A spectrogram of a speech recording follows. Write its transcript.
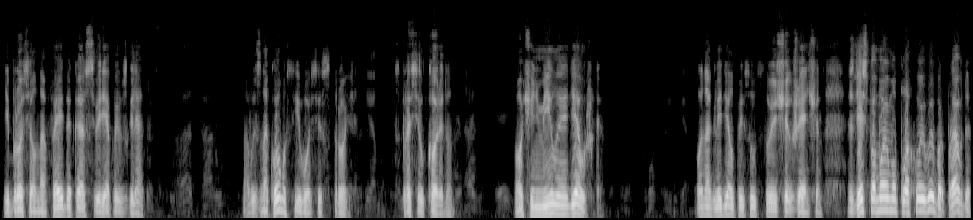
и бросил на Фейдека свирепый взгляд. «А вы знакомы с его сестрой?» — спросил Коридон. Очень милая девушка. Он оглядел присутствующих женщин. Здесь, по-моему, плохой выбор, правда?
